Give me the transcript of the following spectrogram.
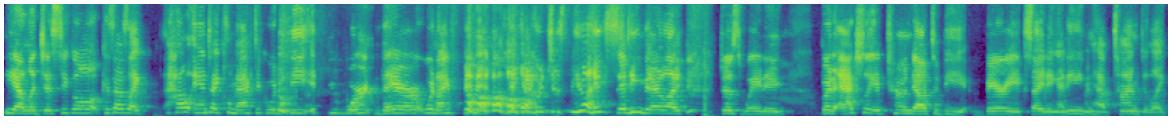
Yeah, logistical. Because I was like, how anticlimactic would it be if you weren't there when I finished? like I would just be like sitting there, like just waiting but actually it turned out to be very exciting. I didn't even have time to like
